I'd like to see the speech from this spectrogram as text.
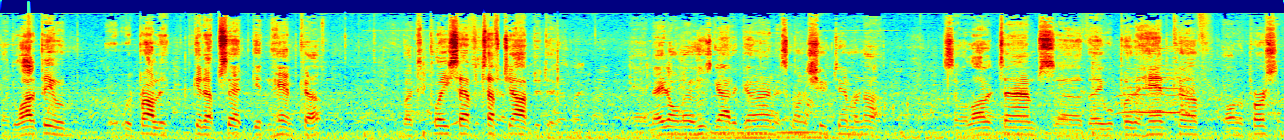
but a lot of people would probably get upset getting handcuffed, but the police have a tough job to do, and they don't know who's got a gun that's going to shoot them or not. So a lot of times uh, they will put a handcuff on a person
